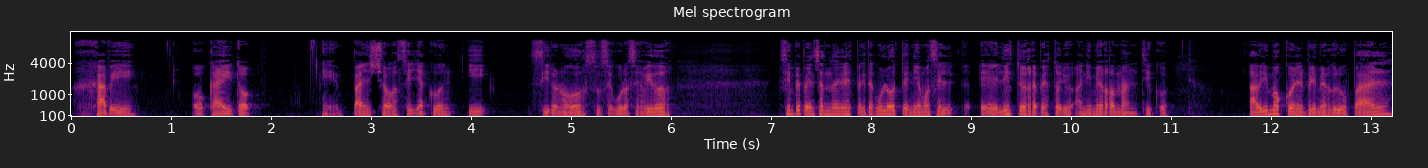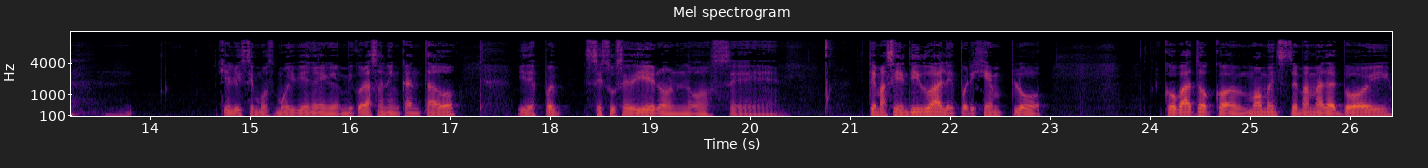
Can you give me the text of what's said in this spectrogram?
Javi, Okaito, eh, Pancho, Seyakun y Ciro su seguro servidor. Siempre pensando en el espectáculo, teníamos el listo de repertorio, anime romántico. Abrimos con el primer grupal, que lo hicimos muy bien en mi corazón encantado, y después se sucedieron los... Eh, temas individuales, por ejemplo, Kobato con Moments de Mama That Boy,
